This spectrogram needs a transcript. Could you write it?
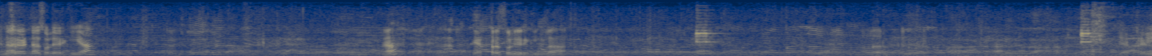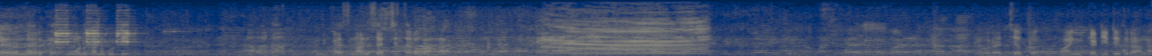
என்ன ரேட்னா சொல்லியிருக்கீங்க? எட்டரை சொல்லியிருக்கீங்களா? நல்லா இருக்கு. எட்டரையில இருந்து இருக்கு. மூணு கண்ணுக்குட்டி. இது அனுசரித்து தருவாங்க. ஒரு அச்சப்பு வாங்கி கட்டிட்டு இருக்கிறாங்க.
